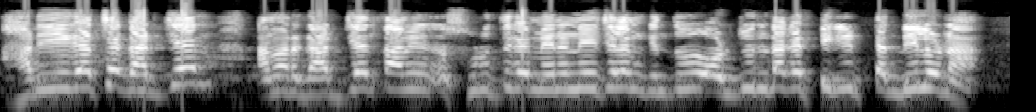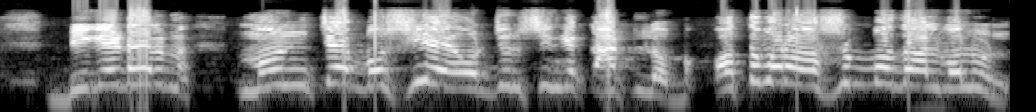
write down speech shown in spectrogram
হারিয়ে গেছে গার্জিয়ান আমার গার্জিয়ান তো আমি শুরু থেকে মেনে নিয়েছিলাম কিন্তু অর্জুন তাকে টিকিটটা দিল না। ব্রিগেডের মঞ্চে বসিয়ে অর্জুন সিংকে কাটলো। কত বড় অসভ্য দল বলুন।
